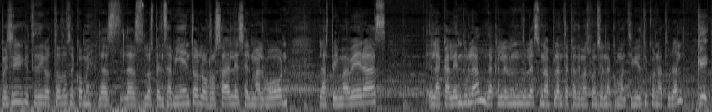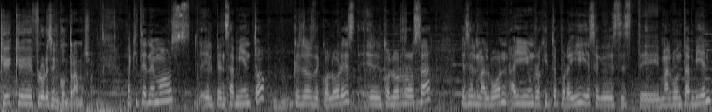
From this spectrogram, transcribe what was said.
pues sí, te digo, todo se come. Las, las, los pensamientos, los rosales, el malbón, las primaveras, la caléndula. La caléndula es una planta que además funciona como antibiótico natural. ¿Qué, qué, qué flores encontramos? Aquí tenemos el pensamiento, que es los de colores, el color rosa es el malbón, hay un rojito por ahí, ese es este malbón también,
